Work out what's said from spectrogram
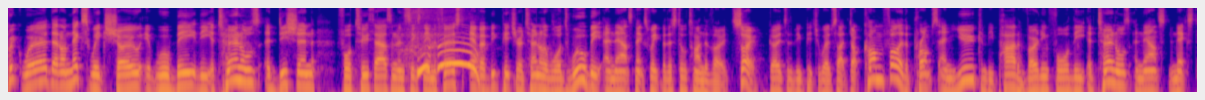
quick word that on next week's show, it will be the Eternals edition for 2016. The first ever Big Picture Eternal Awards will be announced next week, but there's still time to vote. So go to the bigpicturewebsite.com, follow the prompts, and you can be part of voting for the Eternals announced next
